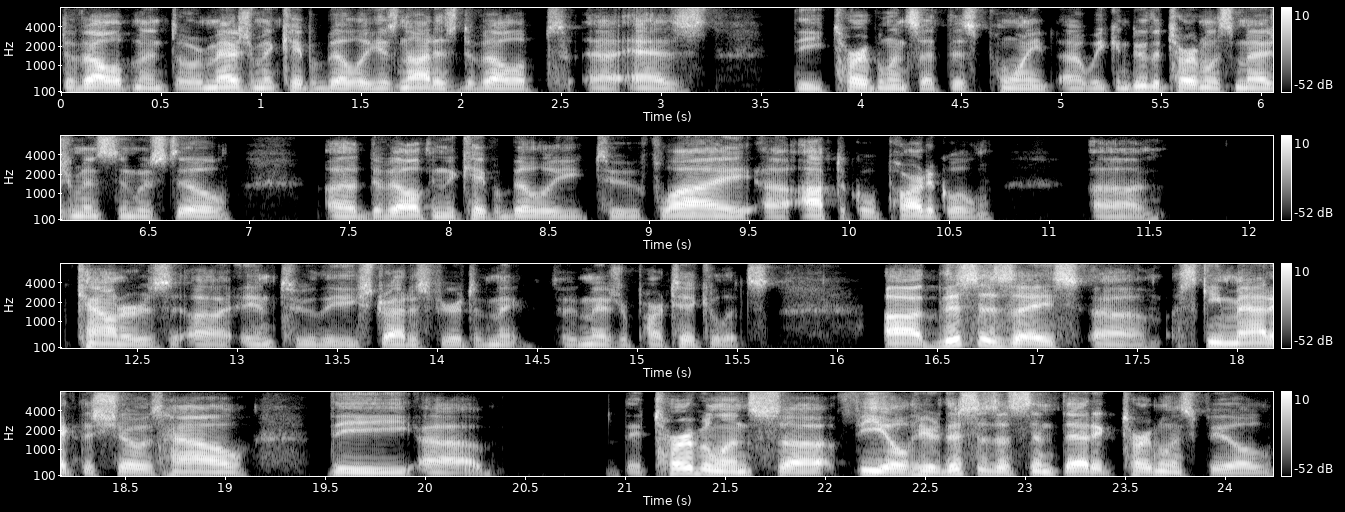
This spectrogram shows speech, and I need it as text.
development or measurement capability is not as developed uh, as the turbulence at this point. Uh, we can do the turbulence measurements and we're still developing the capability to fly optical particle uh, counters uh, into the stratosphere to, make, to measure particulates. Uh, this is a, a, schematic that shows how the the turbulence field here, this is a synthetic turbulence field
